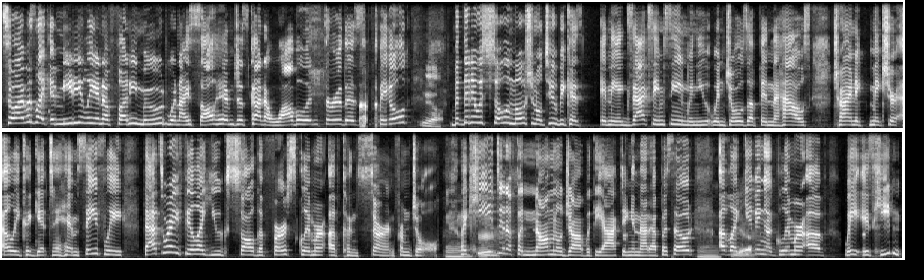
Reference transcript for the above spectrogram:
So I was like immediately in a funny mood when I saw him just kind of wobbling through this field. Yeah. But then it was so emotional too because in the exact same scene when you when Joel's up in the house trying to make sure Ellie could get to him safely, that's where I feel like you saw the first glimmer of concern from Joel. Mm-hmm. Like he mm-hmm. did a phenomenal job with the acting in that episode mm-hmm. of like Yeah. giving a glimmer of wait, is he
